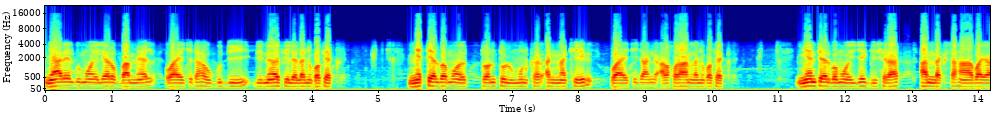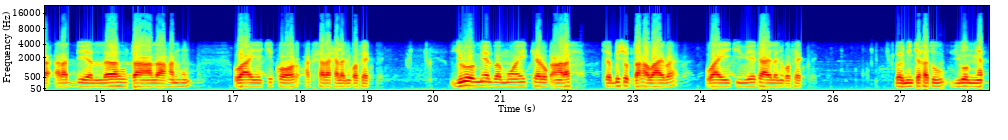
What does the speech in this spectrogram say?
ñaareel bi mooy leerug bàmmeel waaye ci taxaw guddi yi di naafile lañu ko fekk ñetteel ba mooy tontul munkar ak nakir waaye ci jàng alxuraan lañu ko fekk ñeenteel ba mooy jéggi siraat ànd ak sahaaba ya radiyallahu taala anhum waaye ci koor ak saraxe lañu ko fekk juróomeel ba mooy keruk en ras ca bisub taxawaay ba waaye ci wéetaay lañu ko fekk loolu mi ngi ci xatu juróom ñett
